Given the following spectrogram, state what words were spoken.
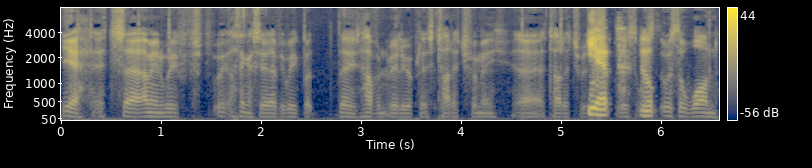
Yeah, it's. Uh, I mean, we've. I think I say it every week, but they haven't really replaced Tadic for me. Uh, Tadic was, yep. was, was, nope. was, the one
